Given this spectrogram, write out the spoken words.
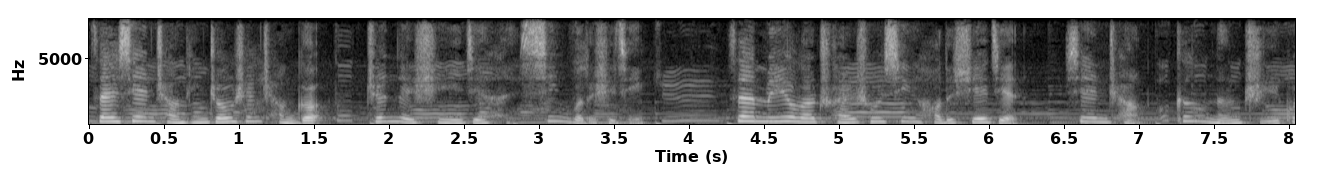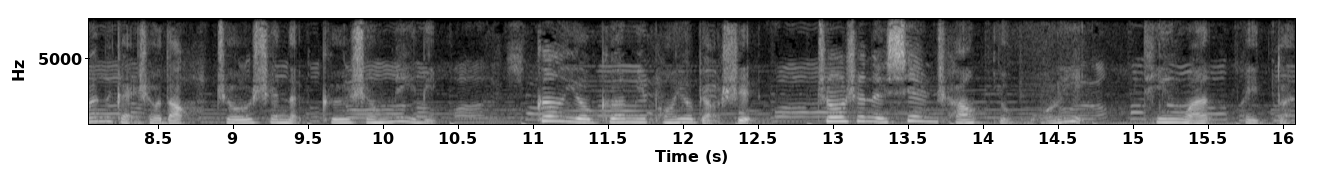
在现场听周深唱歌，真的是一件很幸福的事情。在没有了传输信号的削减，现场更能直观地感受到周深的歌声魅力。更有歌迷朋友表示，周深的现场有魔力，听完会短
